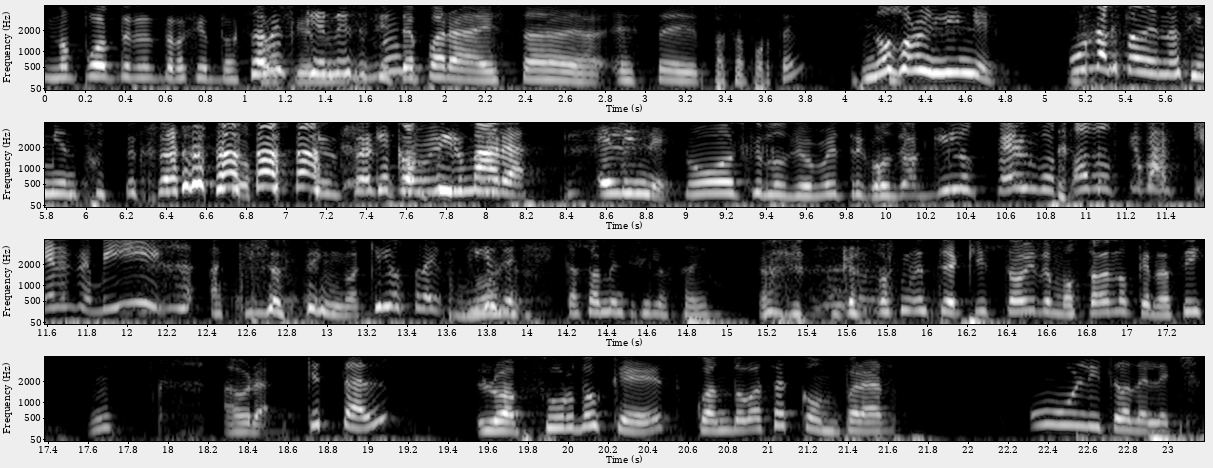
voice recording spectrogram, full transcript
no puedo tener tarjeta. ¿Sabes qué no- necesité para esta, este pasaporte? No solo el INE, un acta de nacimiento Exacto. que confirmara el INE. No, es que los biométricos, aquí los tengo todos, ¿qué más quieres de mí? Aquí los tengo, aquí los traigo. Fíjense, casualmente sí los traigo. Casualmente aquí estoy demostrando que nací. ¿Mm? Ahora, ¿qué tal lo absurdo que es cuando vas a comprar un litro de leche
